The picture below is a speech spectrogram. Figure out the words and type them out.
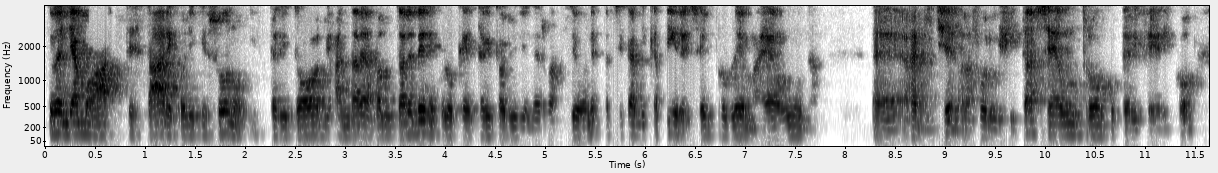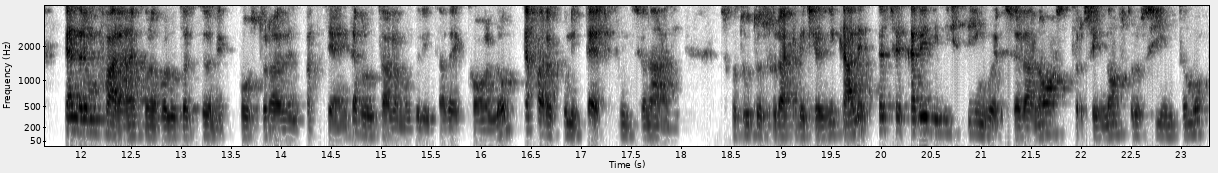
dove andiamo a testare quelli che sono i territori, andare a valutare bene quello che è il territorio di innervazione per cercare di capire se il problema è una eh, radice alla fuoriuscita, se è un tronco periferico e andremo a fare anche una valutazione posturale del paziente, a valutare la mobilità del collo e a fare alcuni test funzionali soprattutto sull'acne cervicale, per cercare di distinguere se, nostro, se il nostro sintomo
